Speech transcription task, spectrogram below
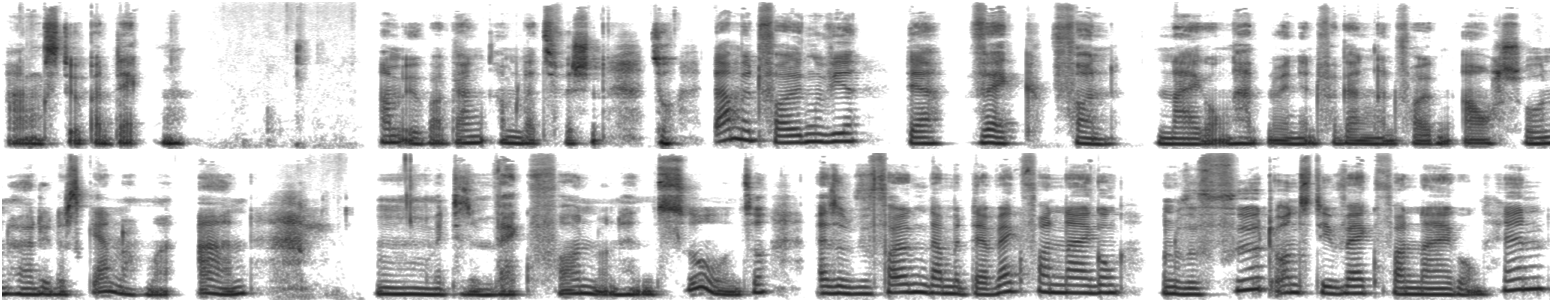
Angst überdecken. Am Übergang, am Dazwischen. So, damit folgen wir der Weg von Neigung. Hatten wir in den vergangenen Folgen auch schon. Hör dir das gern nochmal an. Hm, mit diesem Weg von und hinzu und so. Also wir folgen damit der Weg von Neigung und wo führt uns die Weg von Neigung hin?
